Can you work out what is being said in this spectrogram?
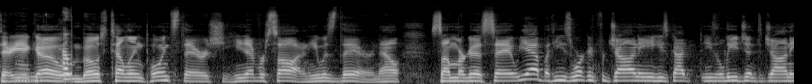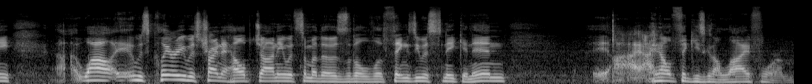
There you Um, go. how- Most telling points there. She, he never saw it, and he was there. Now, some are going to say, well, "Yeah, but he's working for Johnny. He's got he's allegiant to Johnny." Uh, while it was clear he was trying to help Johnny with some of those little things he was sneaking in, I, I don't think he's going to lie for him.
